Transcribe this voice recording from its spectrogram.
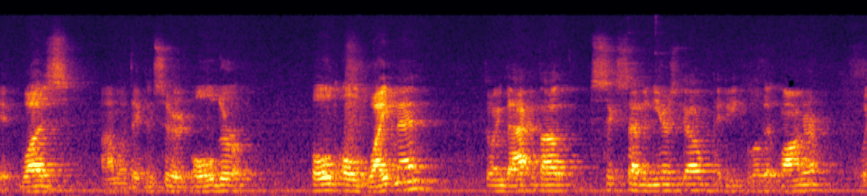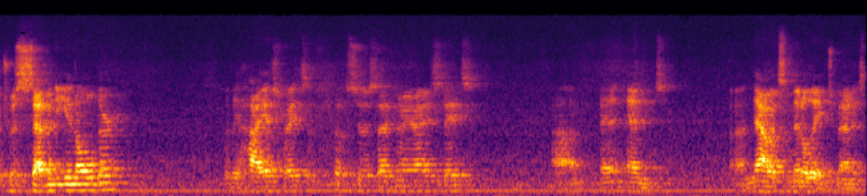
It was um, what they considered older, old, old white men, going back about six, seven years ago, maybe a little bit longer, which was 70 and older, were the highest rates of, of suicide in the United States. Um, and and uh, now it's middle-aged men is,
